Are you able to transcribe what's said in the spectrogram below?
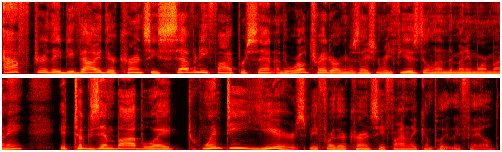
after they devalued their currency 75% and the World Trade Organization refused to lend them any more money, it took Zimbabwe 20 years before their currency finally completely failed.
